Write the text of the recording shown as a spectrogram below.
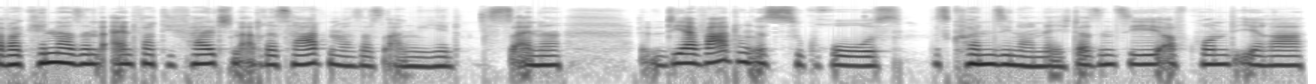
Aber Kinder sind einfach die falschen Adressaten, was das angeht. Das ist eine, die Erwartung ist zu groß. Das können sie noch nicht. Da sind sie aufgrund ihrer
